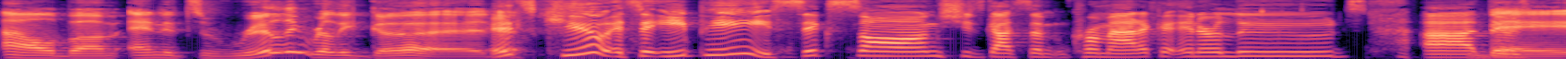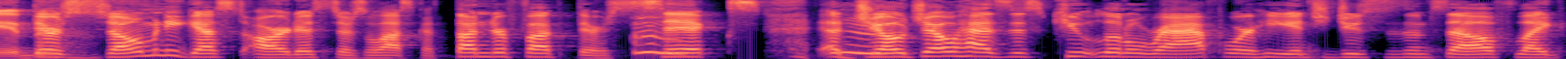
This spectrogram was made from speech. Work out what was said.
album and it's really, really good. It's cute. It's an EP, six songs. She's got some Chromatica interludes. Uh, there's, Babe. there's so many guest artists. There's Alaska Thunderfuck. There's Mm. six. Uh, JoJo has this cute little rap where he introduces himself like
